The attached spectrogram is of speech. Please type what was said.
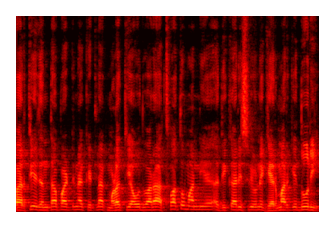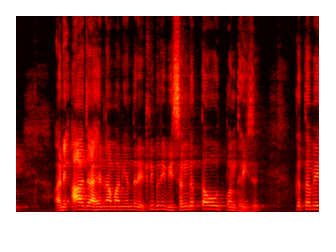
ભારતીય જનતા પાર્ટીના કેટલાક મળતિયાઓ દ્વારા અથવા તો માનનીય અધિકારીશ્રીઓને ગેરમાર્ગે દોરી અને આ જાહેરનામાની અંદર એટલી બધી વિસંગતતાઓ ઉત્પન્ન થઈ છે કે તમે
